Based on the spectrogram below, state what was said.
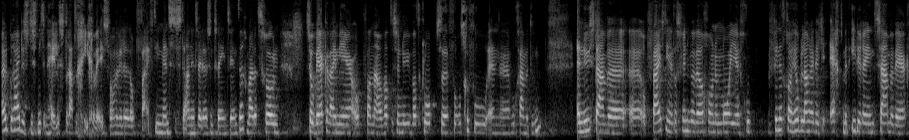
uitbreiden. Dus het is niet een hele strategie geweest van we willen op 15 mensen staan in 2022. Maar dat is gewoon, zo werken wij meer op van nou, wat is er nu, wat klopt uh, voor ons gevoel en hoe gaan we het doen. En nu staan we uh, op 15 en dat vinden we wel gewoon een mooie groep. We vinden het gewoon heel belangrijk dat je echt met iedereen samenwerkt.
